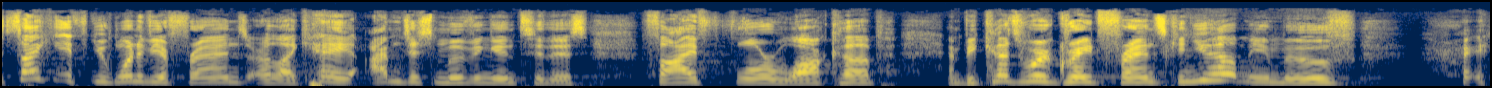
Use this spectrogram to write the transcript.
It's like if you, one of your friends are like, hey, I'm just moving into this five floor walk up, and because we're great friends, can you help me move? Right?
